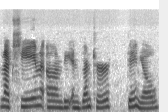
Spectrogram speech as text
next scene, um, the inventor, Daniel,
